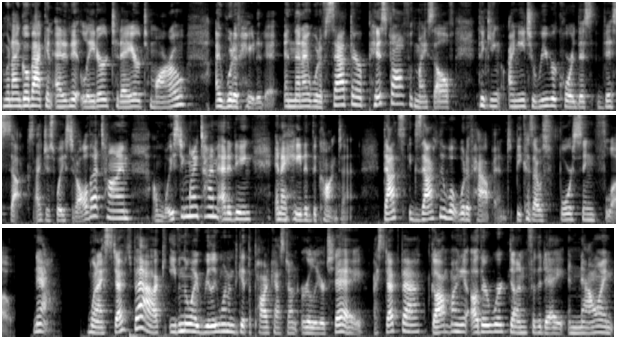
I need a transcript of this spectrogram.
when I go back and edit it later today or tomorrow, I would have hated it. And then I would have sat there pissed off with myself, thinking, I need to re record this. This sucks. I just wasted all that time. I'm wasting my time editing, and I hated the content. That's exactly what would have happened because I was forcing flow. Now, when I stepped back, even though I really wanted to get the podcast done earlier today, I stepped back, got my other work done for the day, and now I'm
